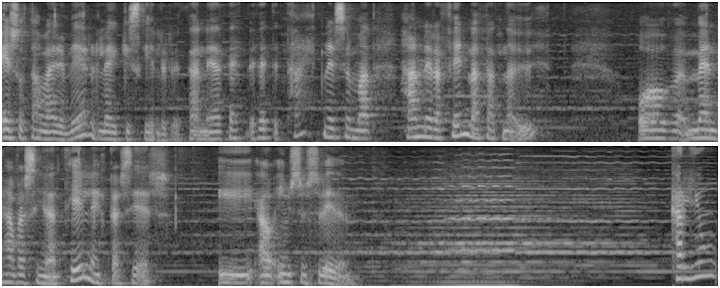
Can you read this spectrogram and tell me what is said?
eins og það væri veruleiki skiluru þannig að þetta, þetta er tækni sem hann er að finna þarna upp og menn hafa síðan tilenga sér í, á ýmsum sviðum Karl Jung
